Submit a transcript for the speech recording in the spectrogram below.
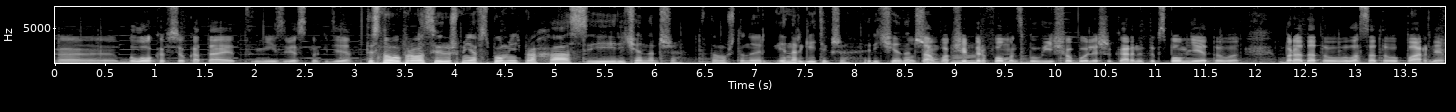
э, Блока все катает неизвестно где. Ты снова провоцируешь меня вспомнить про Haas и Rich Energy. Потому что, ну, энергетик же, energy. Ну, там вообще М. перформанс был еще более шикарный. Ты вспомни этого бородатого волосатого парня.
